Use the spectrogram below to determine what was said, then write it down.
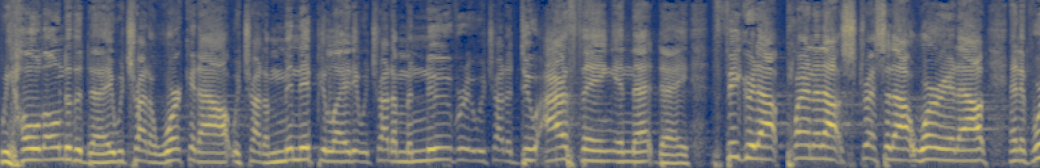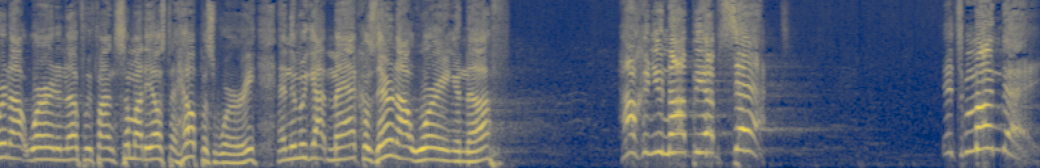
We hold on to the day. We try to work it out. We try to manipulate it. We try to maneuver it. We try to do our thing in that day. Figure it out, plan it out, stress it out, worry it out. And if we're not worrying enough, we find somebody else to help us worry. And then we got mad because they're not worrying enough. How can you not be upset? It's Monday.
